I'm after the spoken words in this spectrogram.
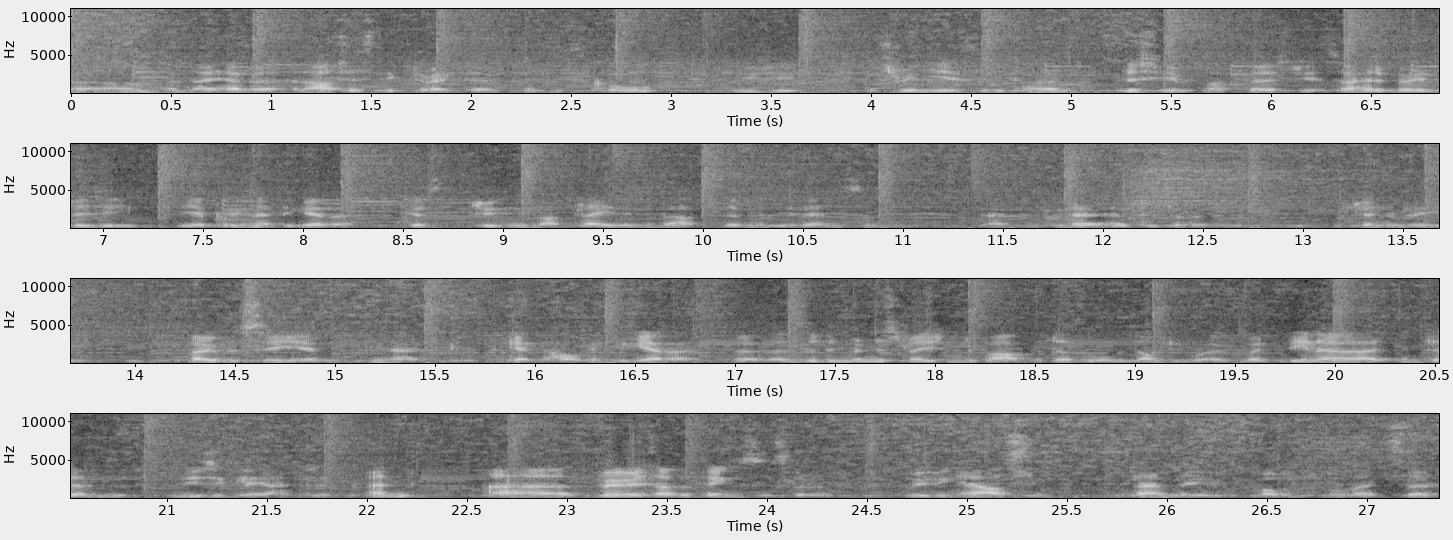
Um, and they have a, an artistic director, as it's called, usually for three years at a time. This year was my first year. So I had a very busy year putting that together. Just choosing, I played in about seven of the events and, and you know, had to sort of generally oversee and, you know, get the whole thing together. Uh, there's an administration department does all the donkey work, but, you know, in terms of musically, I to. And uh, various other things, sort of moving house and family problems and all that. So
